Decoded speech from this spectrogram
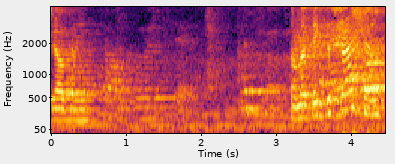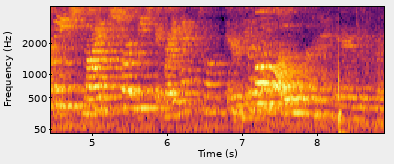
job, honey. Oh, good sit. Good sit. So I'm a big Nice distraction. short leash, nice short leash, get right next to him. There you go. There you go.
